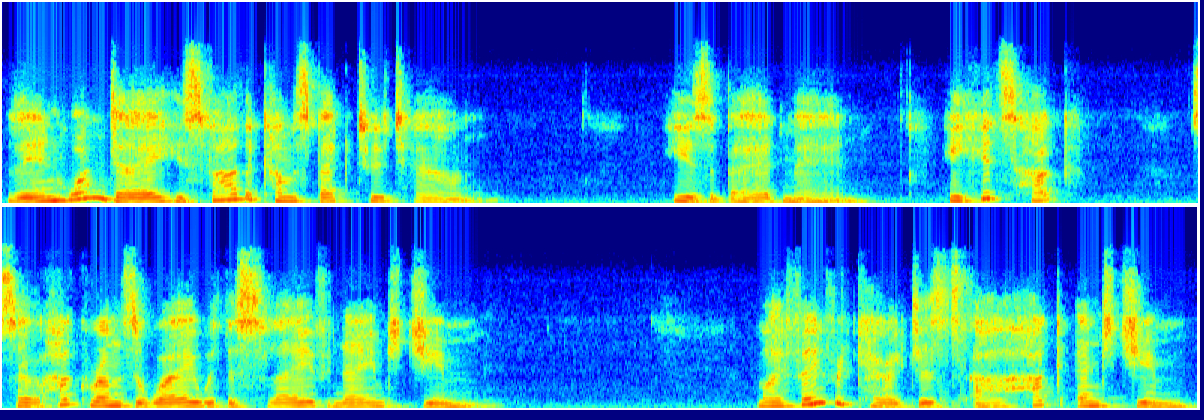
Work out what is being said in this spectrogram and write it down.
Then one day his father comes back to town. He is a bad man. He hits Huck, so Huck runs away with a slave named Jim. My favourite characters are Huck and Jim.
